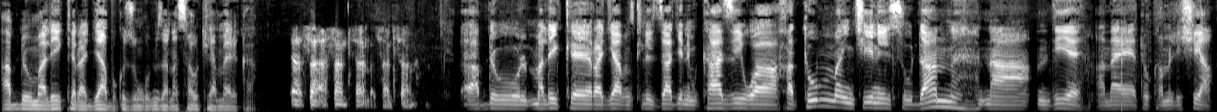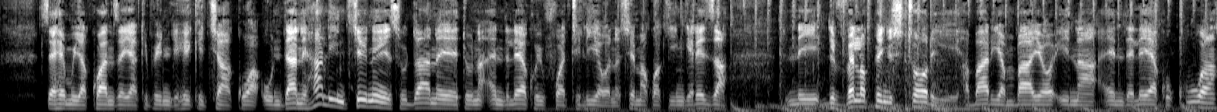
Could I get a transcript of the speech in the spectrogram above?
Abdul Malik Rajabu kuzungumza na Sauti ya Amerika. Asante sana, asante sana. Abdul Malik Rajab, msikilizaji, ni mkazi wa Khartoum nchini Sudan na ndiye anayetukamilishia sehemu ya kwanza ya kipindi hiki cha Kwa Undani. Hali nchini Sudan tunaendelea kuifuatilia, wanasema kwa Kiingereza ni developing story, habari ambayo inaendelea kukua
